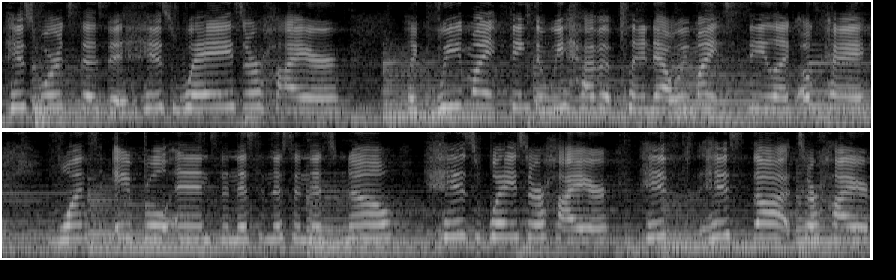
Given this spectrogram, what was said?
His word says that his ways are higher. Like we might think that we have it planned out. We might see, like, okay, once April ends, then this and this and this. No, his ways are higher, his, his thoughts are higher.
